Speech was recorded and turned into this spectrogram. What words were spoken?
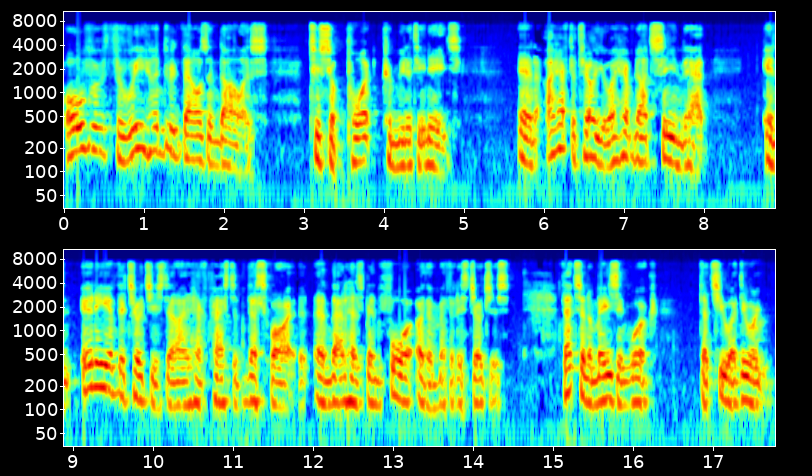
over $300,000 to support community needs. And I have to tell you, I have not seen that in any of the churches that I have pastored thus far, and that has been four other Methodist churches. That's an amazing work that you are doing.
